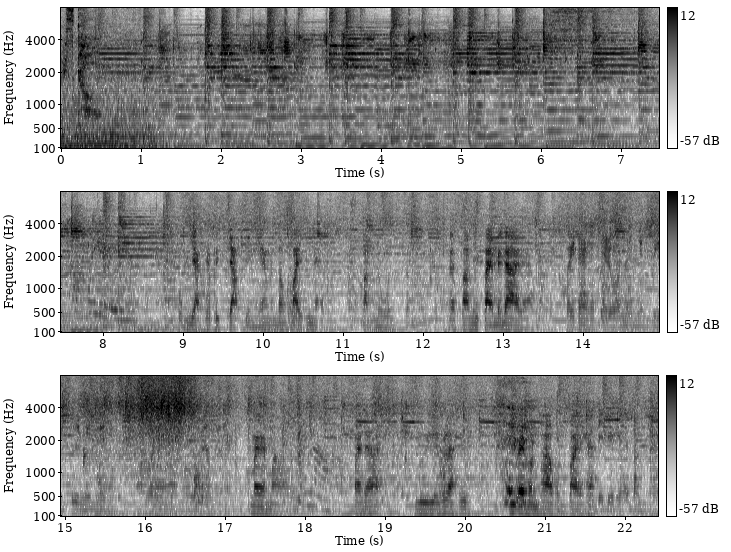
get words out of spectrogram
let's go ไปจับอย่างเงี้ยมันต้องไปที่ไหนฝั่งนู้นฝั่งนู้นครับแต่ตอนนี้ไปไม่ได้แล้ว ไปได้ครับแต่ร้อนนิดนึงบินขึ้นนิดนึงไว้ในเรือไม่ได้ไม่เมาไปได้ลุยเลยเพื่อนพี่พี่เป็นคนพาผมไปฮะเดี๋ยวเดี๋ยวให้บังคับ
